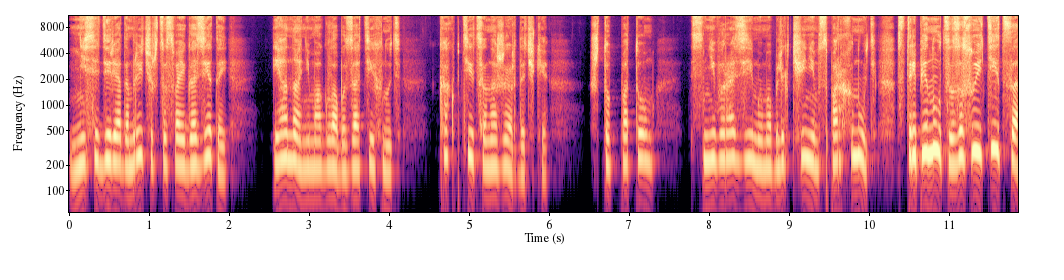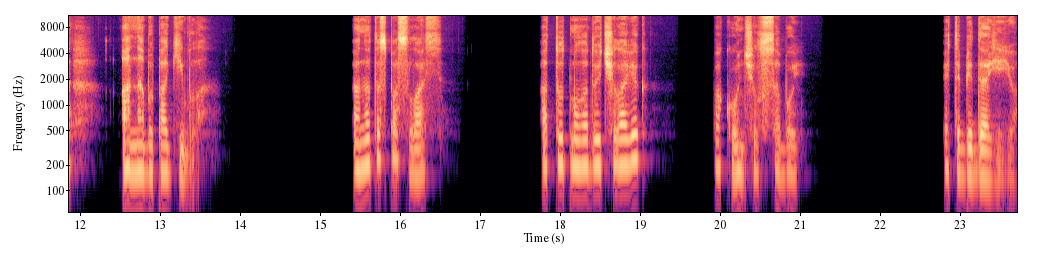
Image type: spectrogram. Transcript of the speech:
Не сиди рядом Ричард со своей газетой, и она не могла бы затихнуть, как птица на жердочке, чтоб потом с невыразимым облегчением спорхнуть, встрепенуться, засуетиться, она бы погибла. Она-то спаслась. А тот молодой человек покончил с собой. Это беда ее,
